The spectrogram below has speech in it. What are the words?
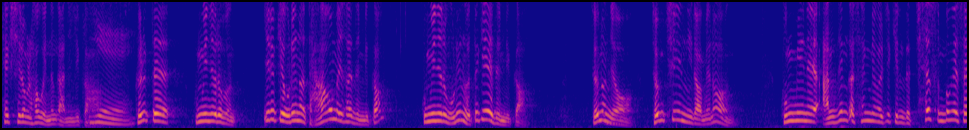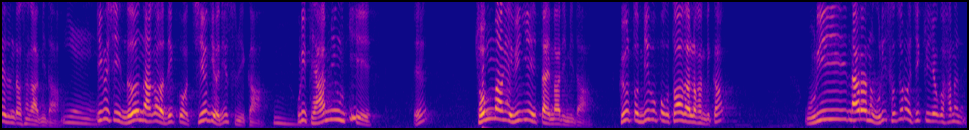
핵실험을 하고 있는 거 아닙니까? 예. 그럴 때 국민 여러분 이렇게 우리는 당하고만 있어야 됩니까? 국민 여러분 우리는 어떻게 해야 됩니까? 저는요 정치인이라면은 국민의 안전과 생명을 지키는데 최선봉에서 해야 된다고 생각합니다. 예. 이것이 너 나가 어디 있고 지역이 어디 있습니까? 우리 대한민국이 예? 존망의 위기에 있다 이 말입니다. 그걸 또 미국 보고 도와달라고 합니까? 우리나라는 우리 스스로 지키려고 하는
